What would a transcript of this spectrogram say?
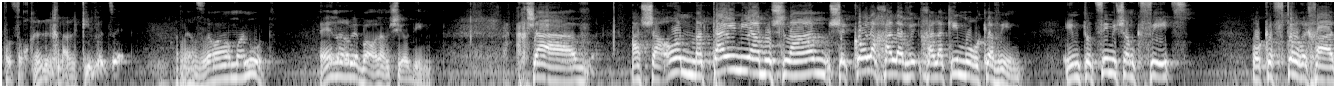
אתה זוכר איך להרכיב את זה? אתה אומר, זו האמנות. אין הרבה בעולם שיודעים. עכשיו, השעון מתי נהיה מושלם? שכל החלקים מורכבים. אם תוציא משם קפיץ, או כפתור אחד,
